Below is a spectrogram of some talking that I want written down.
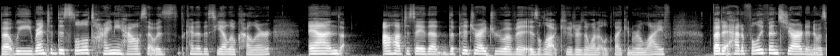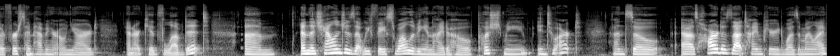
But we rented this little tiny house that was kind of this yellow color. And I'll have to say that the picture I drew of it is a lot cuter than what it looked like in real life. But it had a fully fenced yard, and it was our first time having our own yard and our kids loved it. Um, and the challenges that we faced while living in Idaho pushed me into art. And so as hard as that time period was in my life,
